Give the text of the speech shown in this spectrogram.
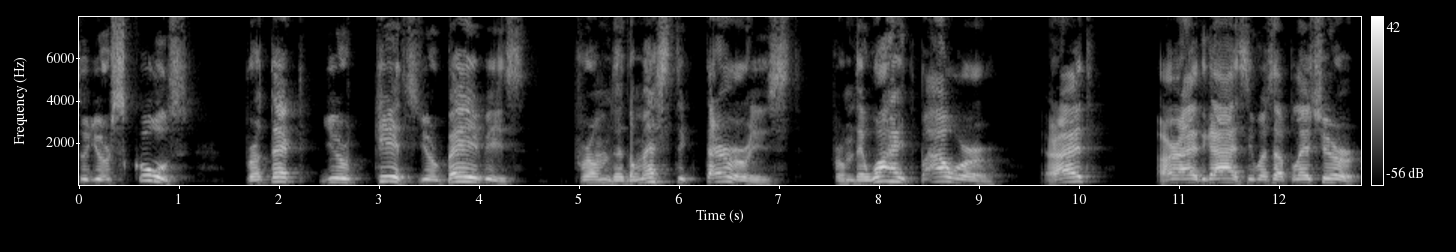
to your schools. Protect your kids, your babies from the domestic terrorists, from the white power. All right? All right, guys, it was a pleasure.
